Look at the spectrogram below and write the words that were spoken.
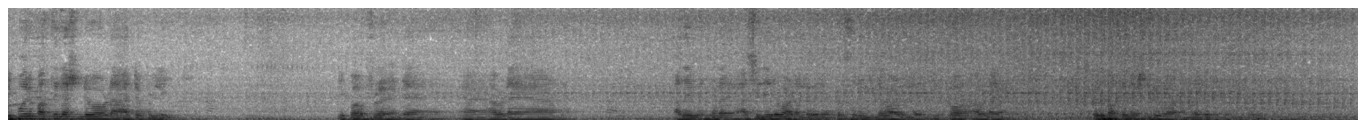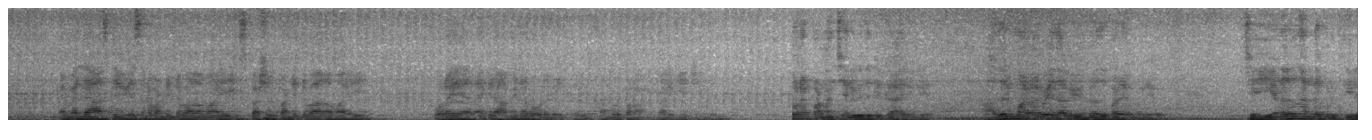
ഇപ്പോൾ ഒരു പത്ത് ലക്ഷം രൂപ അവിടെ ആറ്റപ്പള്ളി. ഇപ്പോൾ അവിടെ അത് നിങ്ങളുടെ അശ്വതിയുടെ വാർഡല്ലേ ഒരു പ്രസിഡന്റിന്റെ വാർഡിൽ ഇപ്പോൾ അവിടെ ഒരു പത്ത് ലക്ഷം രൂപ നമ്മൾ കൊടുക്കുന്നുണ്ട് എം എൽ എ ആസ്തി വികസന ഫണ്ടിന്റെ ഭാഗമായി സ്പെഷ്യൽ ഫണ്ടിന്റെ ഭാഗമായി കുറേയേറെ ഗ്രാമീണ റോഡുകൾക്ക് നമ്മൾ പണം നൽകിയിട്ടുണ്ട്. കുറേ പണം ചെലവ് ചെയ്തിട്ട് കാര്യമില്ല. അതൊരു മഴ പെയ്താൽ വീണ്ടും അത് പഴയ പോലെയാവും ചെയ്യണത് നല്ല വൃത്തിയിൽ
